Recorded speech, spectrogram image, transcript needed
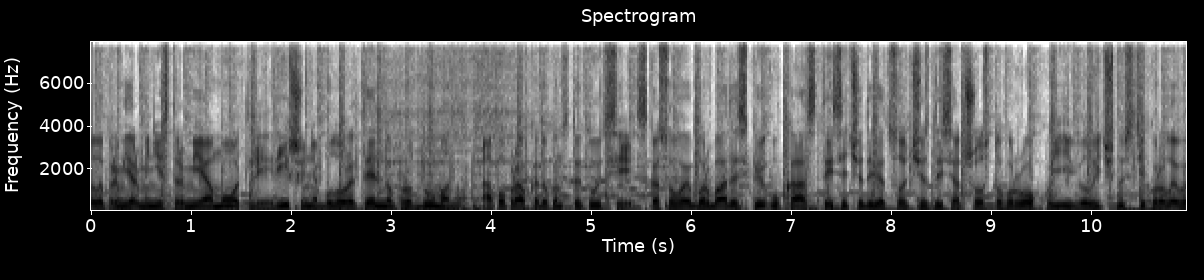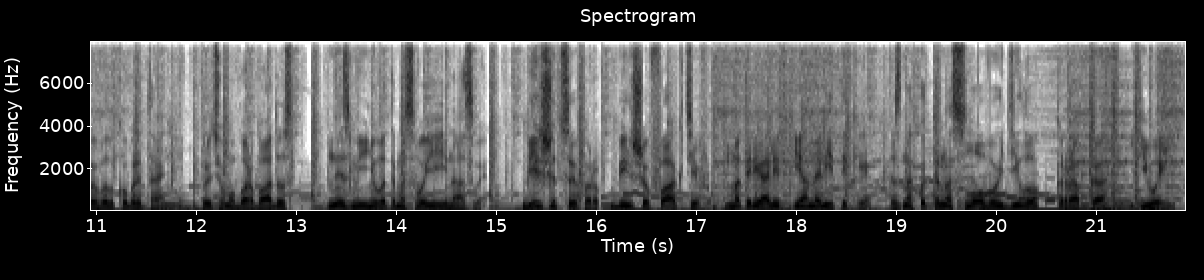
заявили прем'єр-міністр Мія Мотлі, рішення було ретельно продумано. А поправка до конституції скасовує Барбадоський указ 1966 року її величності королеви Великобританії. При цьому Барбадос не змінюватиме своєї назви. Більше цифр, більше фактів, матеріалів і аналітики знаходьте на слово і діло.ua.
